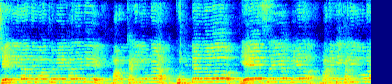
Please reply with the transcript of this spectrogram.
శరీరాన్ని మాత్రమే కాదండి మనం కలిగి ఉన్న గుండెల్లో ఏసయ్య మీద మనకి కలిగి ఉన్న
